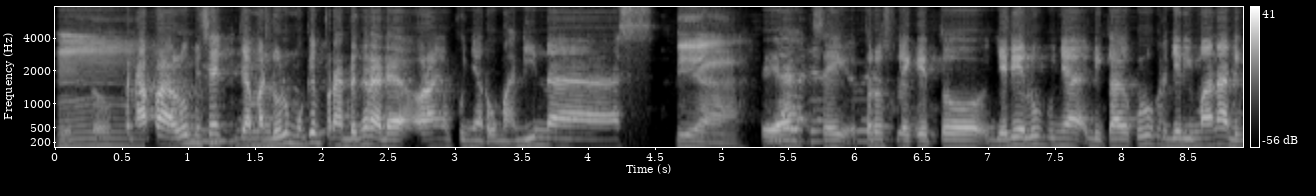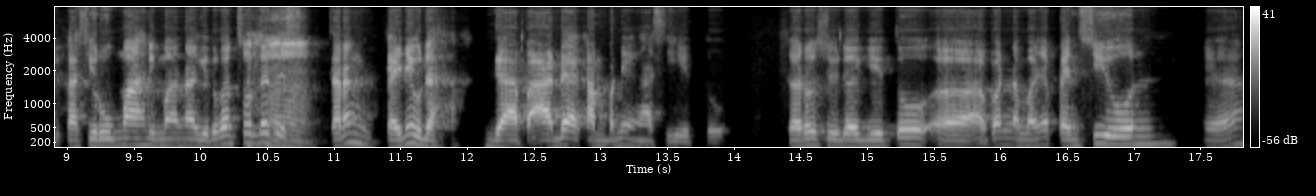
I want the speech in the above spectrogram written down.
gitu. Hmm. Kenapa? Lu misalnya zaman dulu mungkin pernah dengar ada orang yang punya rumah dinas, Iya. ya, Iya, say- benar. terus kayak gitu. Jadi lu punya di lu kerja di mana, dikasih rumah di mana gitu kan. So that is, sekarang kayaknya udah nggak apa ada company yang ngasih itu. Terus udah gitu eh, apa namanya pensiun ya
